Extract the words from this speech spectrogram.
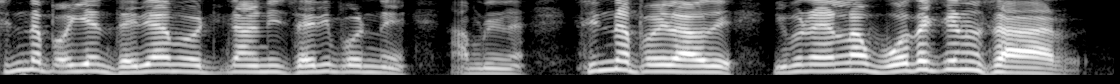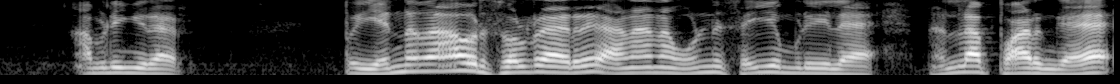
சின்ன பையன் தெரியாமல் வெட்டிட்டான். நீ சரி பண்ணு அப்படின்னு. சின்ன பையலாவது இவனை எல்லாம் உதைக்கணும் சார். அப்படிங்கிறார். இப்போ என்ன தான் அவர் சொல்கிறாரு ஆனால் நான் ஒன்றும் செய்ய முடியல. நல்லா பாருங்கள்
